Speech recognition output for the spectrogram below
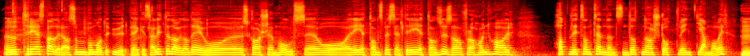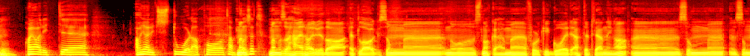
Men det er tre spillere som på en måte utpeker seg litt i dag. Da. Det er jo eh, Skarsheim, Holse og Reitan. Spesielt Reitan, syns jeg. For han har hatt litt sånn tendensen til at han har stått vendt hjemover. Mm. Han har ikke eh, Han har ikke stola på tempoet Men, sitt. men altså her har vi da et lag som uh, Nå snakka jeg med folk i går etter treninga, uh, som, eh, som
